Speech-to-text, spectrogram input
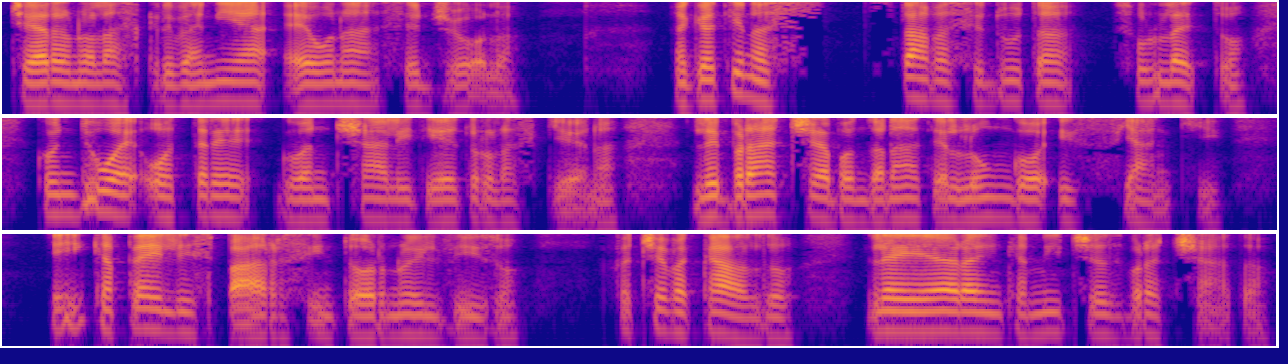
c'erano la scrivania e una seggiola. Agatina stava seduta sul letto, con due o tre guanciali dietro la schiena, le braccia abbandonate lungo i fianchi e i capelli sparsi intorno il viso. Faceva caldo, lei era in camicia sbracciata,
